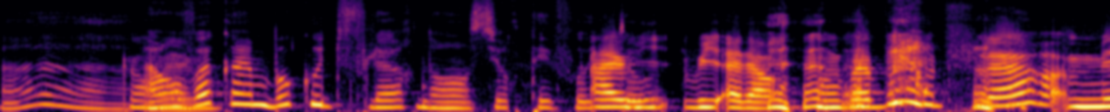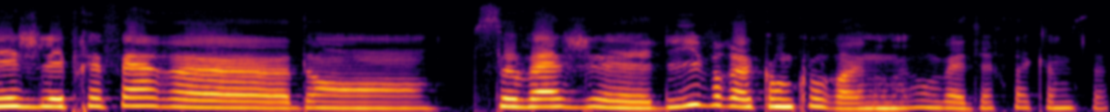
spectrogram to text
Ah, Alors, on voit quand même beaucoup de fleurs dans, sur tes photos. Ah oui, oui. Alors, on voit beaucoup de fleurs, mais je les préfère euh, dans sauvage libre qu'en couronne. On va dire ça comme ça.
